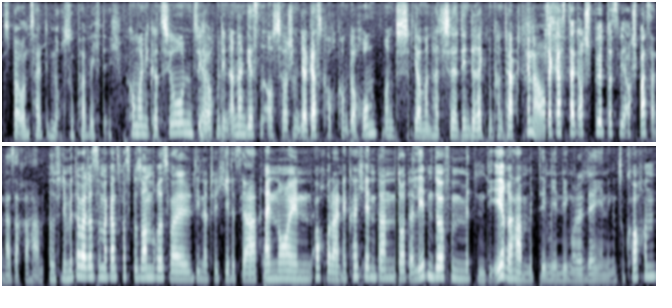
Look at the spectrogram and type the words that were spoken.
ist bei uns halt eben auch super wichtig. Kommunikation, sich ja. auch mit den anderen Gästen austauschen. Der Gastkoch kommt auch rum und ja, man hat äh, den direkten Kontakt. Genau. Der Gast halt auch spürt, dass wir auch Spaß an der Sache haben. Also für die Mitarbeiter ist es immer ganz was Besonderes, weil die natürlich jedes Jahr einen neuen Koch oder eine Köchin dann dort erleben dürfen, mit die Ehre haben, mit demjenigen oder derjenigen zu kochen.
